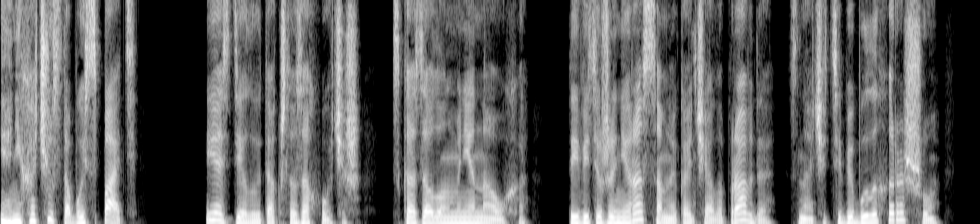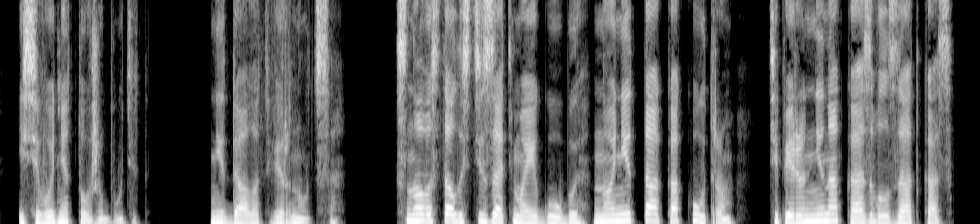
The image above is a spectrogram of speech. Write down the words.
«Я не хочу с тобой спать». «Я сделаю так, что захочешь», — сказал он мне на ухо. «Ты ведь уже не раз со мной кончала, правда? Значит, тебе было хорошо, и сегодня тоже будет». Не дал отвернуться. Снова стал истязать мои губы, но не так, как утром. Теперь он не наказывал за отказ,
